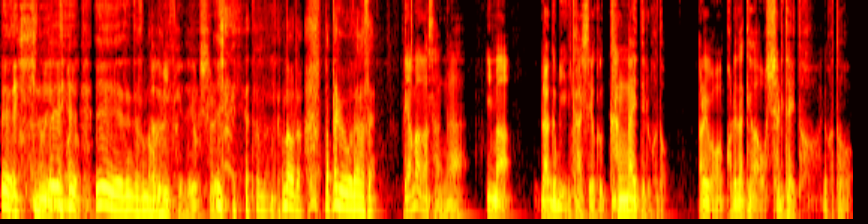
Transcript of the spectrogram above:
ええ。腕利きのいい馬だと。ええええええ全然そんなラことないグビー界ではよく知られてる。いやいやそんなこと全くございません。山賀さんが今ラグビーに関してよく考えていることあるいはこれだけはおっしゃりたいということを。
